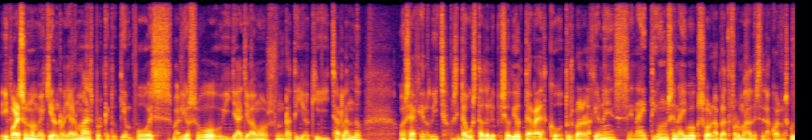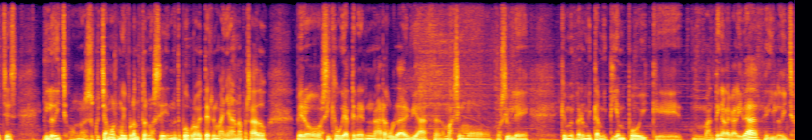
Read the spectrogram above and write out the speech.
Y por eso no me quiero enrollar más, porque tu tiempo es valioso y ya llevamos un ratillo aquí charlando. O sea que lo dicho, si te ha gustado el episodio, te agradezco tus valoraciones en iTunes, en iBox o la plataforma desde la cual me escuches. Y lo dicho, nos escuchamos muy pronto, no sé, no te puedo prometer mañana, pasado, pero sí que voy a tener una regularidad lo máximo posible que me permita mi tiempo y que mantenga la calidad. Y lo dicho,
